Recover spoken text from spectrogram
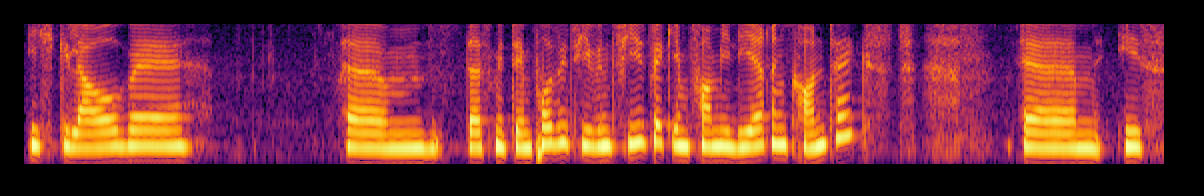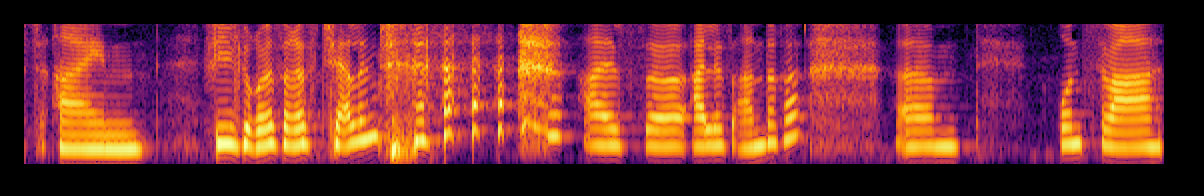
ich glaube, ähm, dass mit dem positiven Feedback im familiären Kontext ähm, ist ein viel größeres Challenge als äh, alles andere. Ähm, und zwar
